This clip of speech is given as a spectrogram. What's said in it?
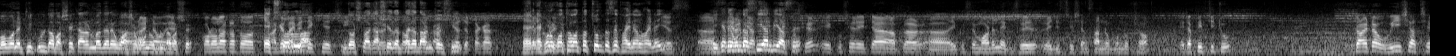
ভবনের ঠিক উল্টা পাশে কারণ বাজারে ওয়াসা ভবনের উল্টা পাশে। করোনাটা তো আগে লাইভে দেখিয়েছি। 10 লাখ 80 হাজার টাকা দাম চাইছি। টাকা হ্যাঁ এখনও কথাবার্তা চলতেছে ফাইনাল হয় নাই। আহ, এখানে হোন্ডা সিআরবি আছে একুশের একুশের এটা আপনার একুশের মডেল একুশের রেজিস্ট্রেশন সান্নব মণ্ডপ সহ। এটা ফিফটি টু টয়টা উইশ আছে।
